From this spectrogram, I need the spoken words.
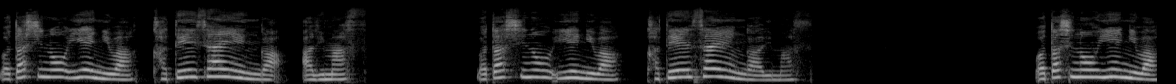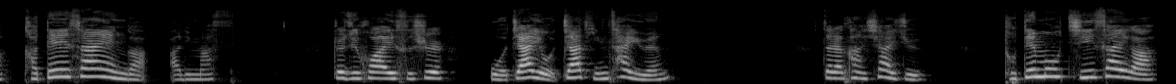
私の家には家庭菜園があります。私の家には家庭菜園があります。私の家には家庭菜園があります。这句话意思是我家有家庭菜园。再来看下一句。とても小さいが、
